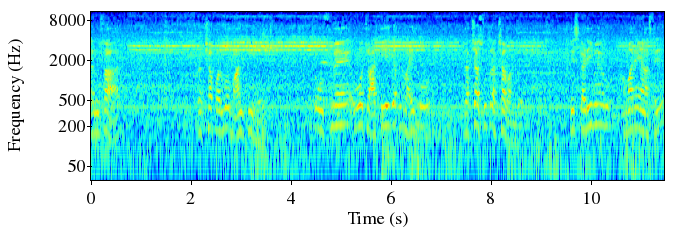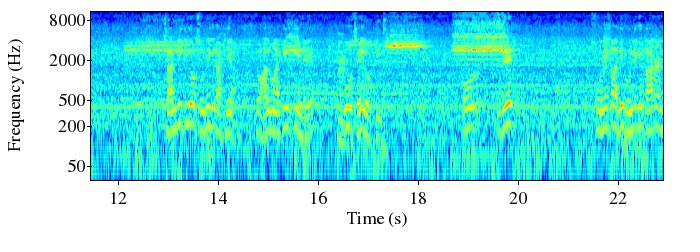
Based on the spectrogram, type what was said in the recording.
अनुसार रक्षा पर्व बांधती है। तो उसमें वो चाहती है कि अपने भाई को रक्षा सूत्र अच्छा बांधे। इस कड़ी में हमारे यहाँ से चांदी की और सोने की राखियाँ जो हल मार्किंग की है वो सेल होती है। और रेट सोने का अधिक होने के कारण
